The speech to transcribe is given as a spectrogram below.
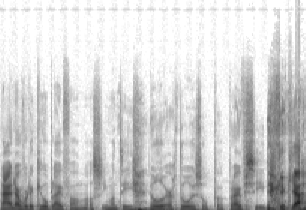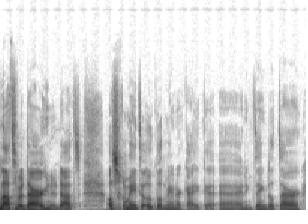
Nou, daar word ik heel blij van. Als iemand die heel erg dol is op eh, privacy, denk ik ja, laten we daar inderdaad als gemeente ook wat meer naar kijken. Eh, en ik denk dat daar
